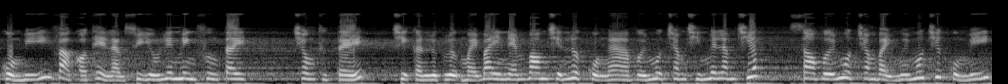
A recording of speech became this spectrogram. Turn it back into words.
của Mỹ và có thể làm suy yếu liên minh phương Tây. Trong thực tế, chỉ cần lực lượng máy bay ném bom chiến lược của Nga với 195 chiếc, so với 171 chiếc của Mỹ,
